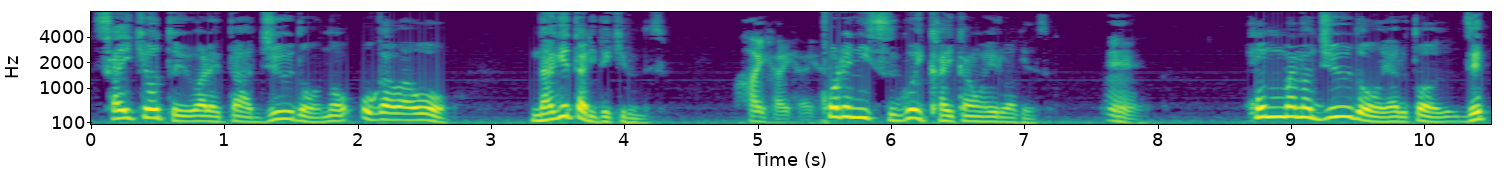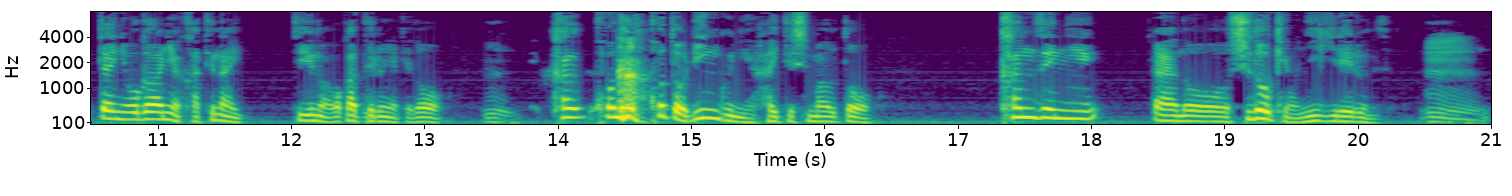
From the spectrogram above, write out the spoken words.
最強と言われた柔道の小川を投げたりできるんですよ。はいはいはいはい。これにすごい快感を得るわけですよ。えほんまの柔道をやると、絶対に小川には勝てないっていうのは分かってるんやけど、え。うん。か、このことリングに入ってしまうと、完全に、あの、主導権を握れるんですよ。うん。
